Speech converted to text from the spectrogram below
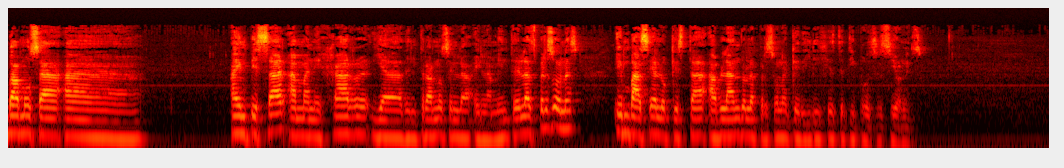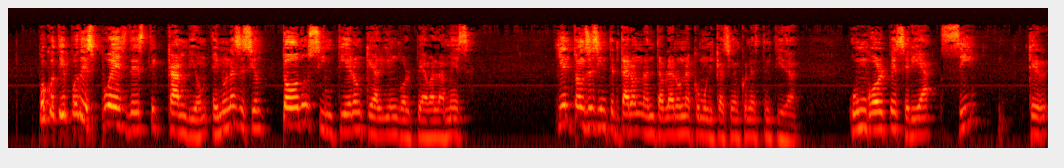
Vamos a, a, empezar a manejar y a adentrarnos en la, en la mente de las personas en base a lo que está hablando la persona que dirige este tipo de sesiones. Poco tiempo después de este cambio, en una sesión todos sintieron que alguien golpeaba la mesa. Y entonces intentaron entablar una comunicación con esta entidad. Un golpe sería sí, que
